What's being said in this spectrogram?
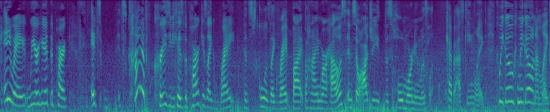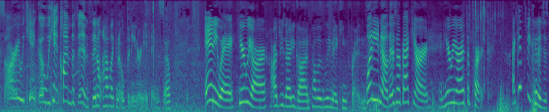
anyway, we are here at the park. It's it's kind of crazy because the park is like right the school is like right by behind our house. And so Audri this whole morning was kept asking like, Can we go? Can we go? And I'm like, sorry, we can't go. We can't climb the fence. They don't have like an opening or anything. So Anyway, here we are. Audri's already gone, probably making friends. What do you know? There's our backyard, and here we are at the park. I guess we could have just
